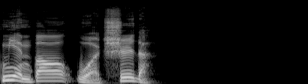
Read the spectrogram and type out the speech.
面包我吃的。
